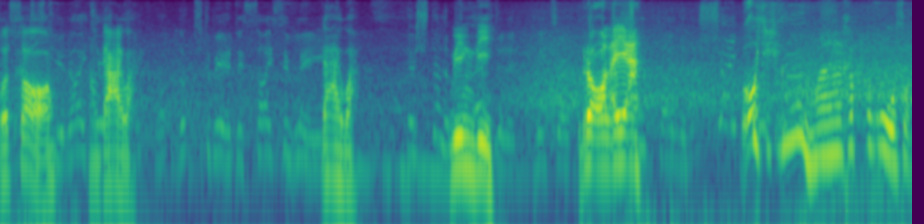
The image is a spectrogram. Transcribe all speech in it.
รถสองเอาได้ว่ะได้ว่ะวิ่งดิรออะไรอะ โอ้ยอื้อมาครับ โอ้โหสอ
